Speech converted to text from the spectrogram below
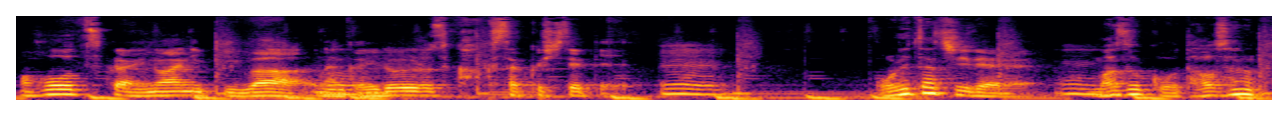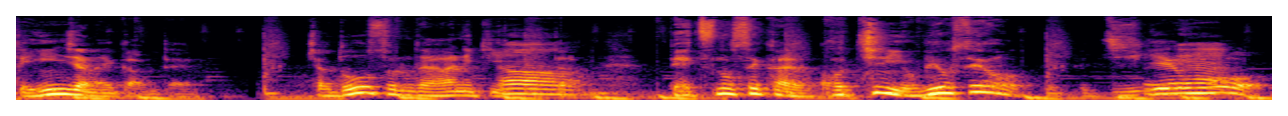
魔法使いの兄貴はなんかいろいろ画策してて、うん。俺たちでうん。魔族を倒さなくていいんじゃないかみたいな、じゃあどうするんだよ兄貴って言ったらうん。別の世界をこっちに呼び寄せようって言って次元を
